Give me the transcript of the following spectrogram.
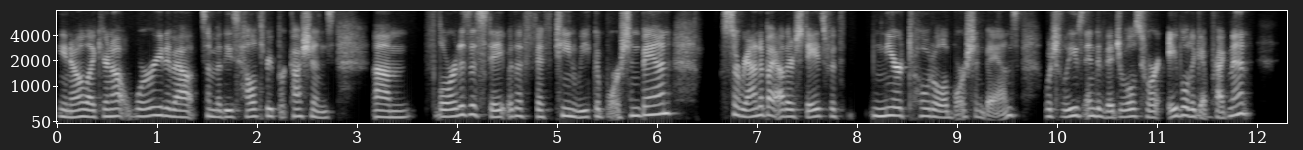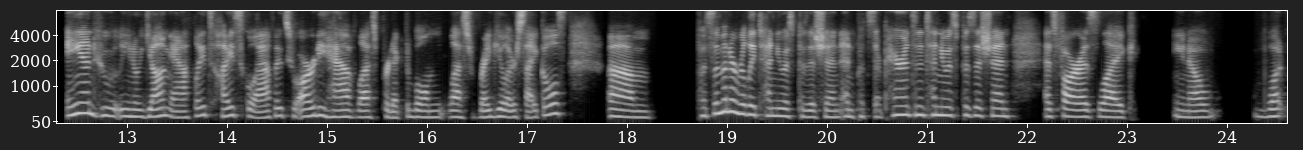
you know, like you're not worried about some of these health repercussions. Um, Florida is a state with a 15 week abortion ban surrounded by other states with near total abortion bans, which leaves individuals who are able to get pregnant and who, you know, young athletes, high school athletes who already have less predictable and less regular cycles, um, puts them in a really tenuous position and puts their parents in a tenuous position as far as like, you know, what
